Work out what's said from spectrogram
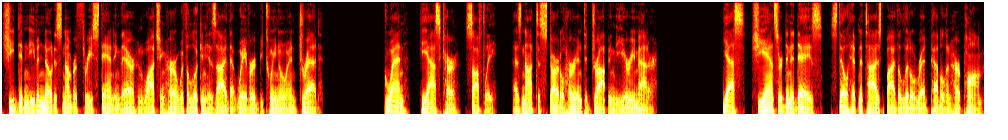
she didn't even notice number three standing there and watching her with a look in his eye that wavered between awe and dread. Gwen, he asked her, softly, as not to startle her into dropping the eerie matter. Yes, she answered in a daze, still hypnotized by the little red pebble in her palm.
